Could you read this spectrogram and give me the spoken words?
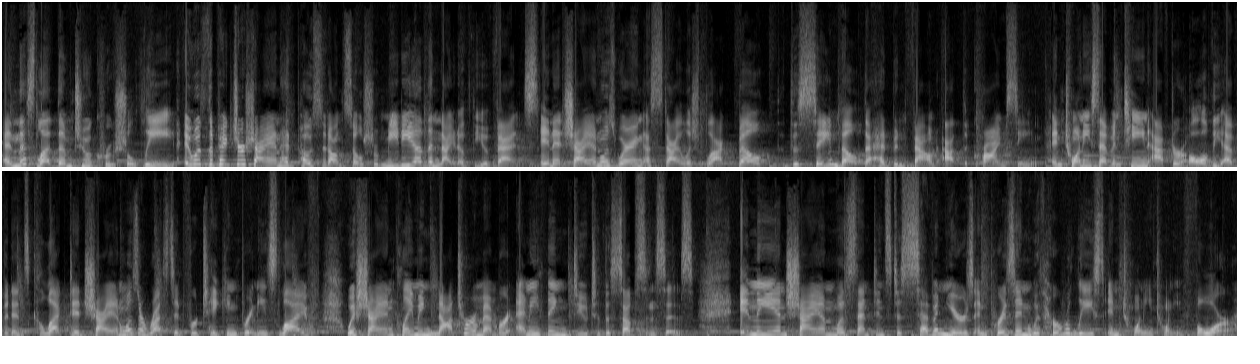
and this led them to a crucial lead. It was the picture Cheyenne had posted on social media the night of the events. In it, Cheyenne was wearing a stylish black belt, the same belt that had been found at the crime scene. In 2017, after all the evidence collected, Cheyenne was arrested for taking Brittany's life, with Cheyenne claiming not to remember anything due to the substances. In the end, Cheyenne was sentenced to 7 years in prison with her release in 2024.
